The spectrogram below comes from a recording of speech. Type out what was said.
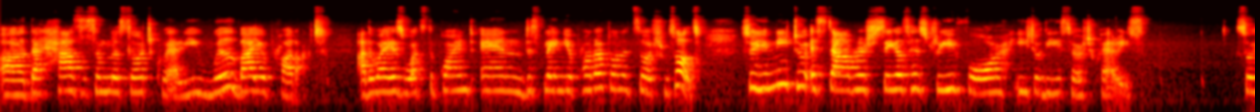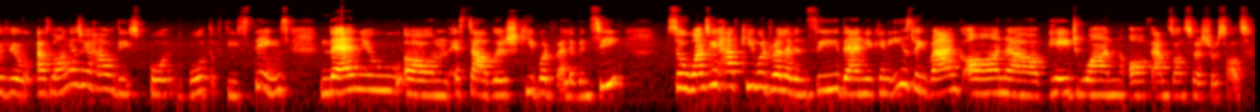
uh, that has a similar search query will buy your product. Otherwise, what's the point in displaying your product on its search results? So you need to establish sales history for each of these search queries. So if you, as long as you have these both, both of these things, then you um, establish keyword relevancy. So once you have keyword relevancy, then you can easily rank on uh, page one of Amazon search results.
